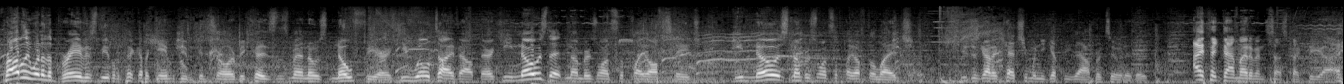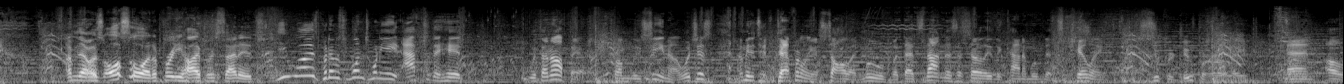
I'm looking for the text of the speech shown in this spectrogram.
probably one of the bravest people to pick up a GameCube controller because this man knows no fear. He will dive out there. He knows that Numbers wants to play off stage. He knows Numbers wants to play off the ledge. You just got to catch him when you get the opportunity. I think that might have been suspect the guy. I mean, that was also at a pretty high percentage. He was, but it was 128 after the hit with an up air from Lucina, which is, I mean, it's a, definitely a solid move, but that's not necessarily the kind of move that's killing super duper early. And, oh,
